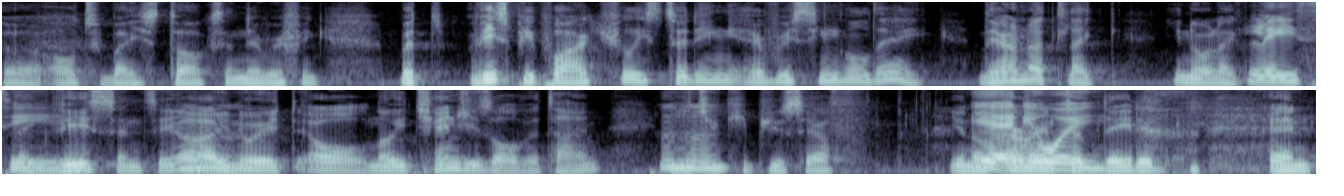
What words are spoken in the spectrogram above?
uh, how to buy stocks and everything. But these people are actually studying every single day. They are not like, you know, like Lazy. like this and say, oh, I Mhm. know it all. No, it changes all the time. You need to Mhm. keep yourself, you know, Yeah, current, anyway. updated. And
